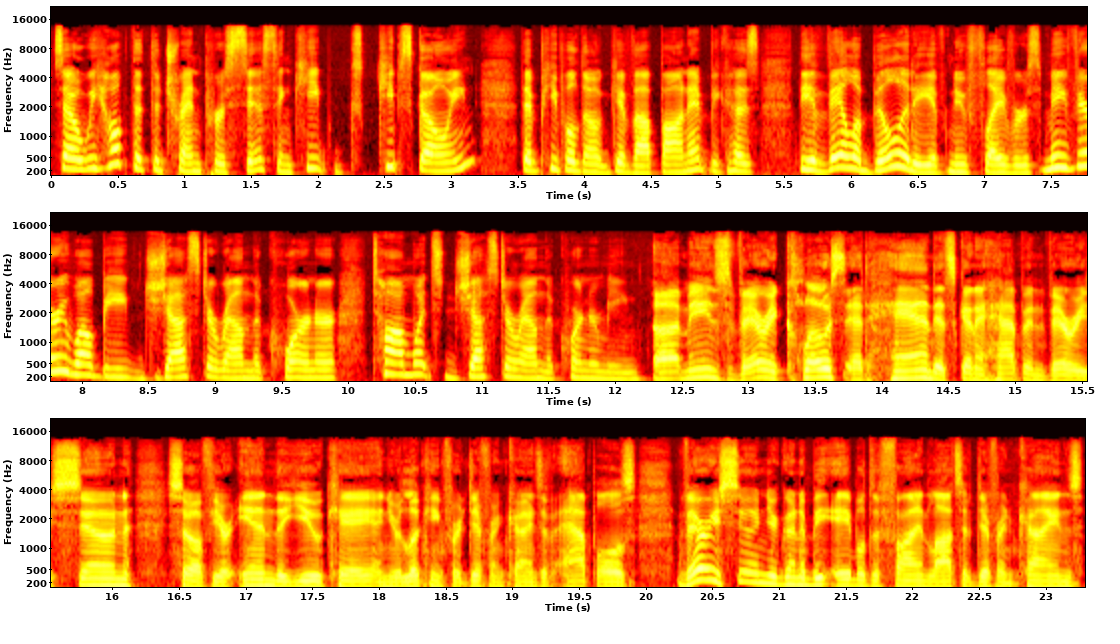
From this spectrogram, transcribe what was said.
So, we hope that the trend persists and keep, keeps going, that people don't give up on it because the availability of new flavors may very well be just around the corner. Tom, what's just around the corner mean? Uh, it means very close at hand. It's going to happen very soon. So if you're in the UK and you're looking for different kinds of apples, very soon you're going to be able to find lots of different kinds.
